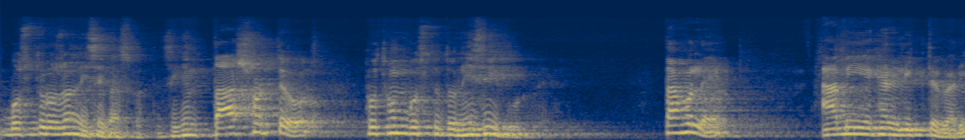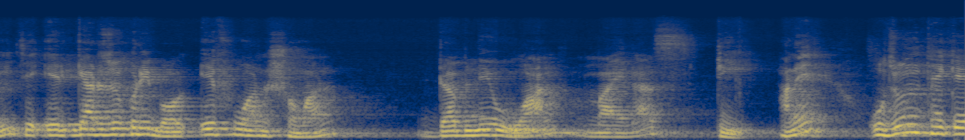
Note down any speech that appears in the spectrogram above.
বস্তুর ওজন নিচে কাজ করতেছে। কিন্তু তা সত্ত্বেও প্রথম বস্তু তো নিচেই পড়বে। তাহলে আমি এখানে লিখতে পারি যে এর কার্যকরী বল এফ ওয়ান সমান ডাব্লিউ ওয়ান মাইনাস টি মানে ওজন থেকে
